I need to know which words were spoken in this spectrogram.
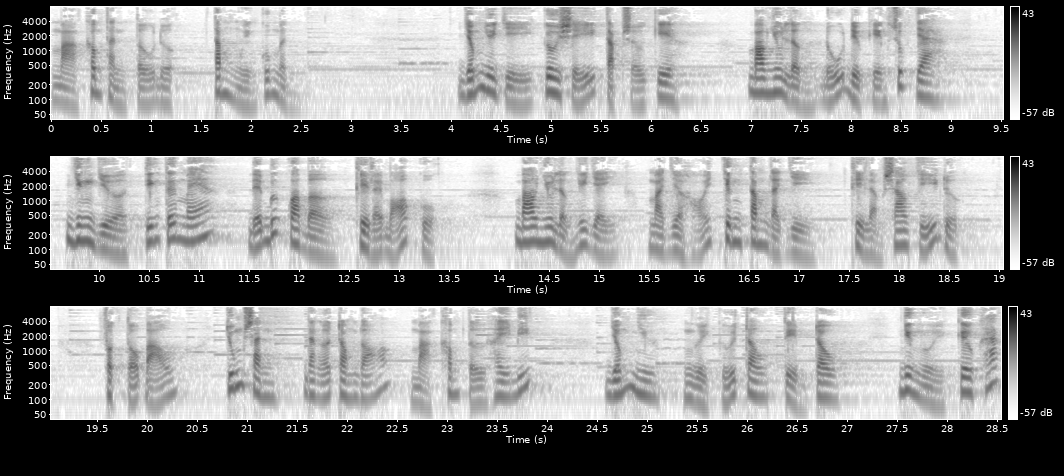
mà không thành tựu được tâm nguyện của mình. Giống như vị cư sĩ tập sự kia, bao nhiêu lần đủ điều kiện xuất gia, nhưng vừa tiến tới mé để bước qua bờ thì lại bỏ cuộc. Bao nhiêu lần như vậy mà giờ hỏi chân tâm là gì thì làm sao chỉ được. Phật tổ bảo chúng sanh đang ở trong đó mà không tự hay biết, giống như người cưỡi trâu tìm trâu, như người kêu khát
